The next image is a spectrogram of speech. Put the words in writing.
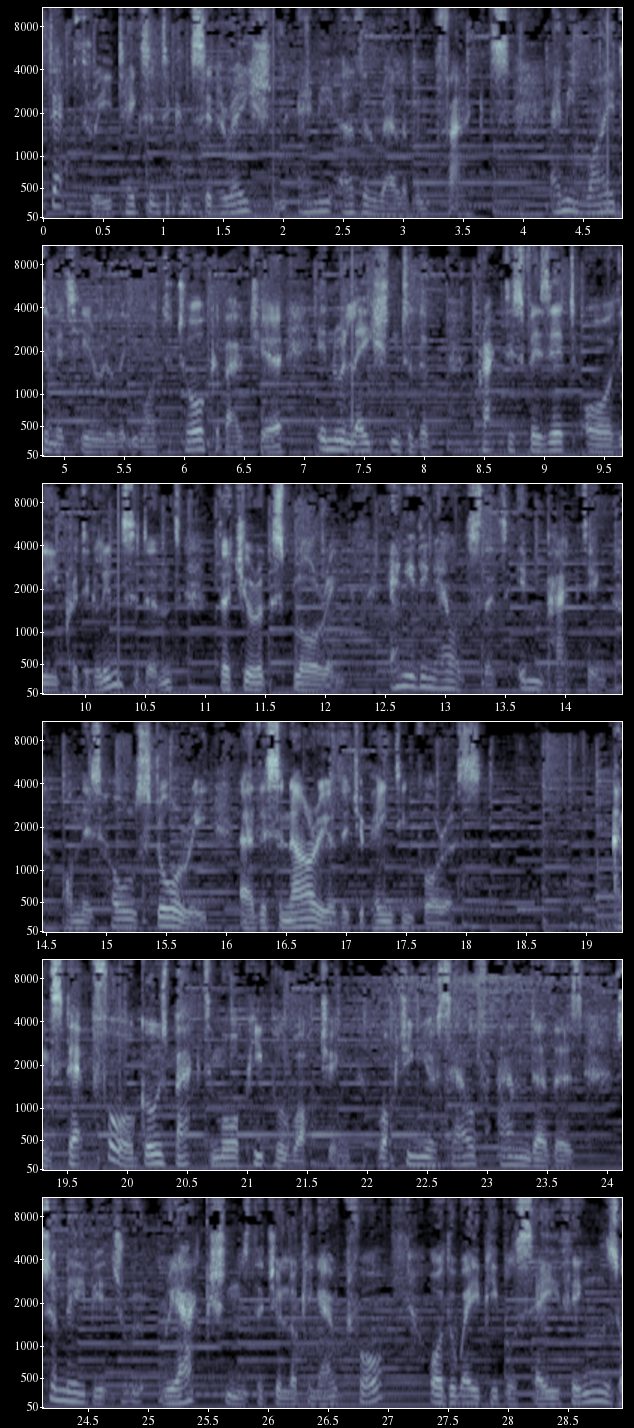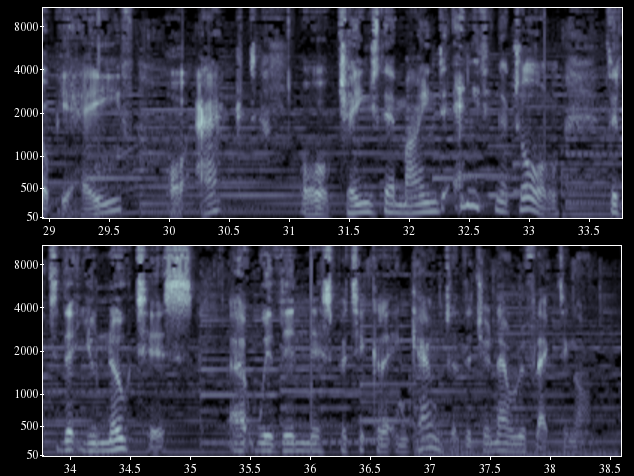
Step 3 takes into consideration any other relevant facts, any wider material that you want to talk about here in relation to the practice visit or the critical incident that you're exploring. Anything else that's impacting on this whole story, uh, the scenario that you're painting for us. And step four goes back to more people watching, watching yourself and others. So maybe it's re- reactions that you're looking out for, or the way people say things, or behave, or act, or change their mind, anything at all that, that you notice uh, within this particular encounter that you're now reflecting on.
